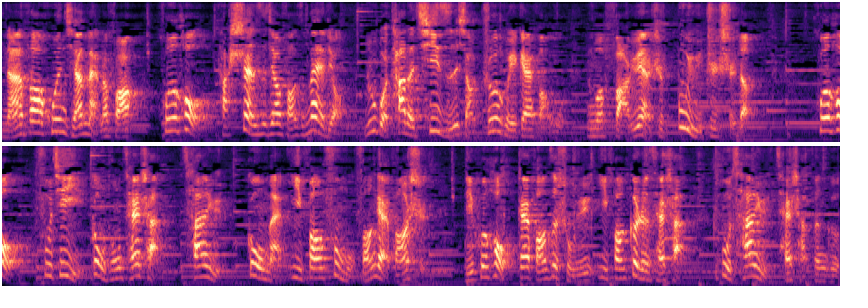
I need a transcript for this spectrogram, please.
男方婚前买了房，婚后他擅自将房子卖掉，如果他的妻子想追回该房屋，那么法院是不予支持的。婚后，夫妻以共同财产参与购买一方父母房改房时，离婚后该房子属于一方个人财产，不参与财产分割。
